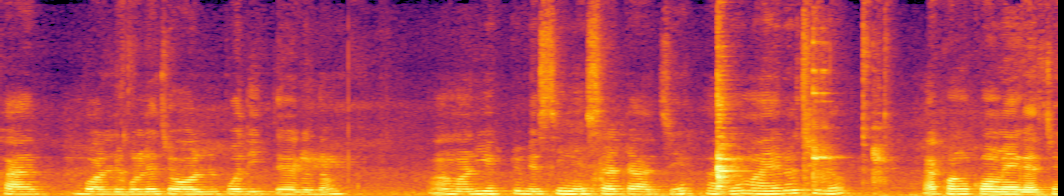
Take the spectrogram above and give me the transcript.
খায়, বলে বলেছে অল্প দিতে একদম। আমারই একটু বেশি নেশাটা আছে। আগে মায়েরও ছিল, এখন কমে গেছে।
